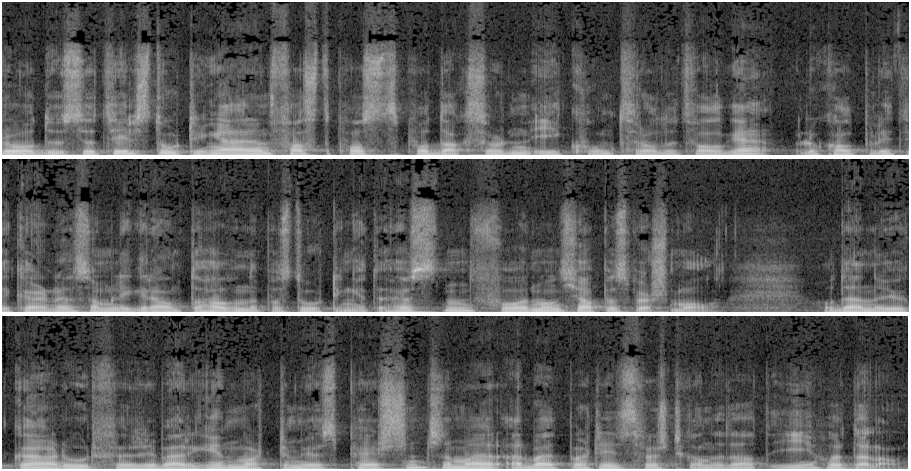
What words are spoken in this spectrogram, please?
rådhuset til Stortinget er en fast post på dagsorden i kontrollutvalget. Lokalpolitikerne som ligger an til å havne på Stortinget til høsten, får noen kjappe spørsmål. Og denne uka er det ordfører i Bergen, Marte Mjøs Persen, som er Arbeiderpartiets førstekandidat i Hordaland.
